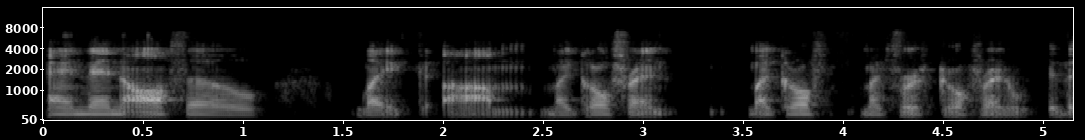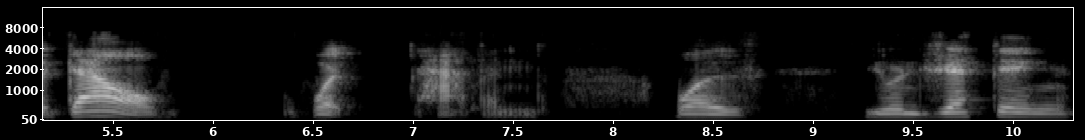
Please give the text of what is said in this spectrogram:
and then also like um my girlfriend my girl my first girlfriend the gal what happened was you're injecting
